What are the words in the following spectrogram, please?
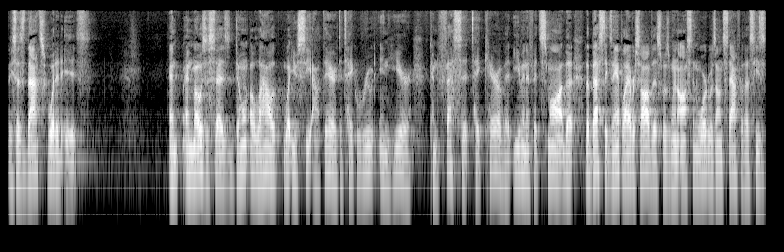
But he says, that's what it is. And, and Moses says, don't allow what you see out there to take root in here confess it, take care of it, even if it's small. The, the best example I ever saw of this was when Austin Ward was on staff with us. He's,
